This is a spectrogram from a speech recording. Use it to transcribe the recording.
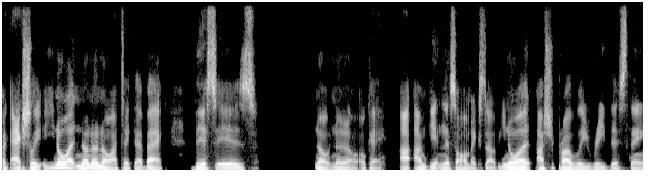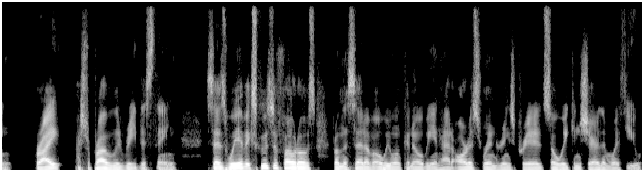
Like actually you know what? No no no i take that back. This is no no no okay I, I'm getting this all mixed up. You know what? I should probably read this thing, right? I should probably read this thing. It says we have exclusive photos from the set of Obi-Wan Kenobi and had artist renderings created so we can share them with you.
